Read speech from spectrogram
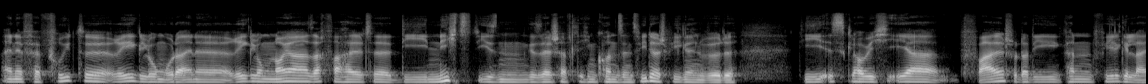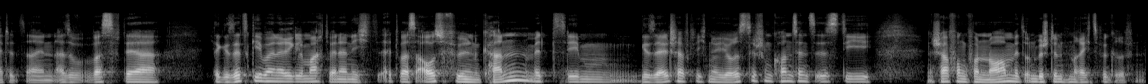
Eine verfrühte Regelung oder eine Regelung neuer Sachverhalte, die nicht diesen gesellschaftlichen Konsens widerspiegeln würde, die ist, glaube ich, eher falsch oder die kann fehlgeleitet sein. Also was der, der Gesetzgeber in der Regel macht, wenn er nicht etwas ausfüllen kann mit dem gesellschaftlichen oder juristischen Konsens, ist die Schaffung von Normen mit unbestimmten Rechtsbegriffen.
